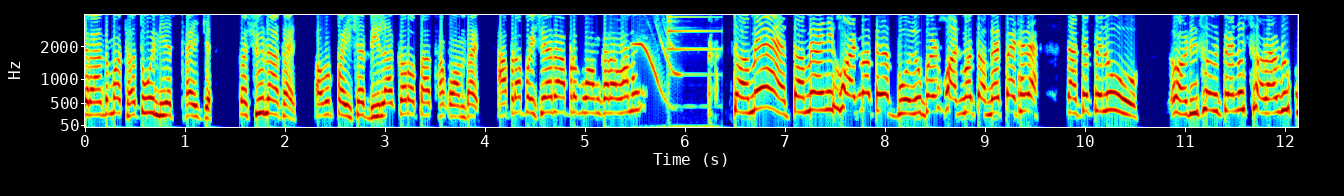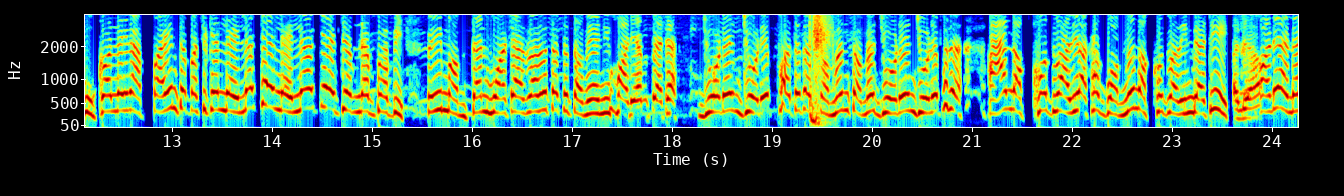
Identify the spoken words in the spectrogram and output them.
ગ્રાન્ટમાં થતું હોય ને એ જ થાય કે કશું ના થાય. હવે પૈસા ઢીલા કરો તા થા કોમ થાય. આપણા પૈસા આપણે કોમ કરાવવાનું? તમે તમે એની હોડમાં પેલા ભોલુભાઈ હોડમાં તમે બેઠેલા. તો પેલું અઢીસો રૂપિયાનું સરાવડું કુકર લઈને આપવા તો પછી કે લઈ લે કે લઈ લે કે જેમને ભાભી. પેલી મમતાન વોટ આવવાનો તો તમે એની હોડિયામાં બેઠા. જોડે ને જોડે ફરતા હતા તમે તમે જોડે ને જોડે ફરતા આ નખો દ્વારી આખા ગોમનો નખો દ્વારીને બેઠી અને એને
